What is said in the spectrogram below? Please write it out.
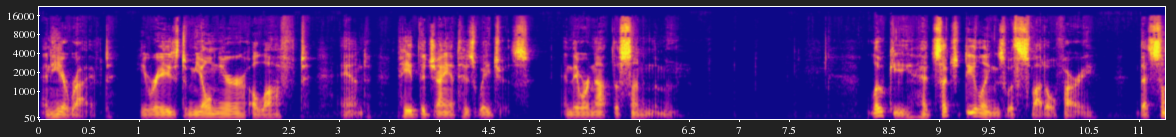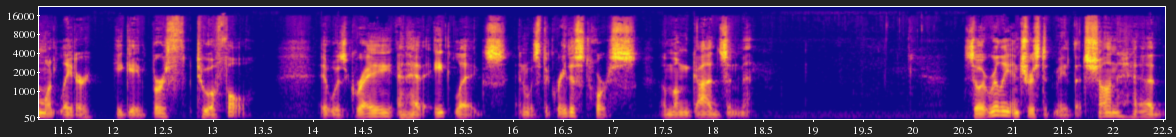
and he arrived. He raised Mjolnir aloft and paid the giant his wages, and they were not the sun and the moon. Loki had such dealings with Svadilfari that somewhat later he gave birth to a foal. It was gray and had eight legs, and was the greatest horse among gods and men. So it really interested me that Shawn had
